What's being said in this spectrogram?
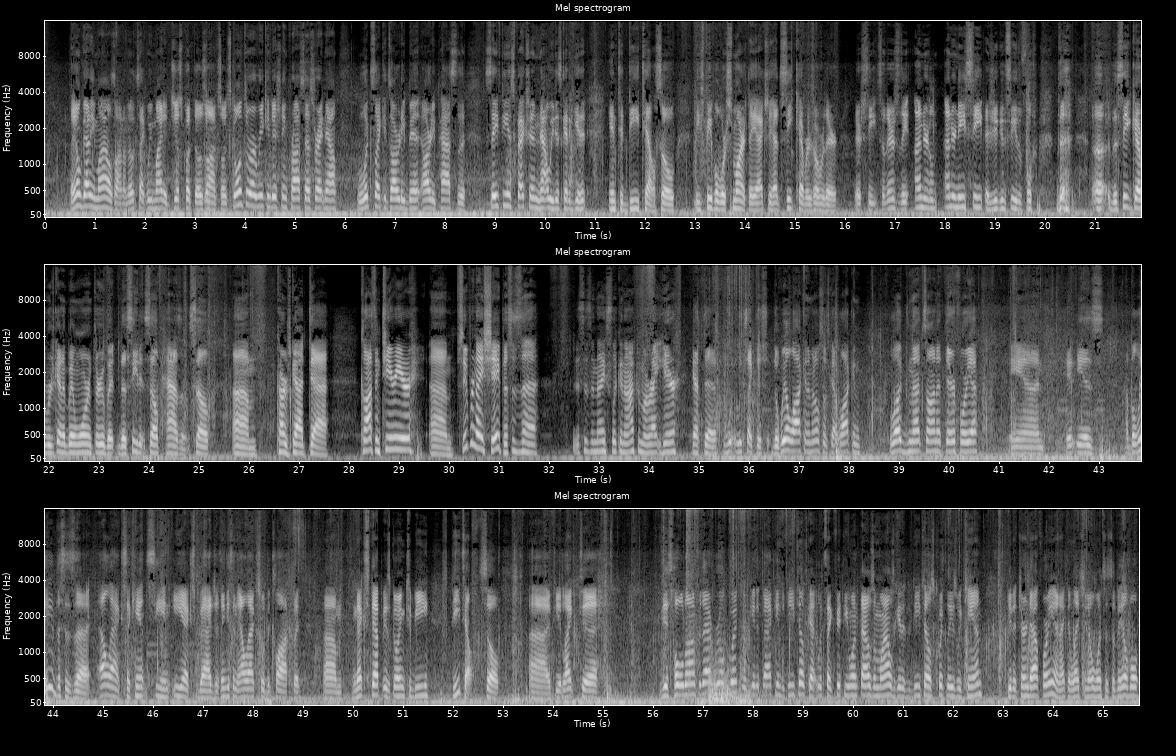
they don't got any miles on them. It looks like we might have just put those on. So it's going through our reconditioning process right now. Looks like it's already been, already passed the safety inspection. Now we just got to get it into detail. So these people were smart. They actually had seat covers over their, their seat. So there's the under, underneath seat. As you can see, the full, the, uh, the seat cover's kind of been worn through, but the seat itself hasn't. So, um, Car's got uh, cloth interior, um, super nice shape. This is uh, this is a nice looking Optima right here. Got the looks like this the wheel lock in the middle, so it's got locking lug nuts on it there for you, and it is. I believe this is a LX. I can't see an EX badge. I think it's an LX with the cloth, but um, next step is going to be detail. So uh, if you'd like to just hold on for that real quick. We'll get it back into details. Got looks like 51,000 miles. Get it to detail as quickly as we can. Get it turned out for you, and I can let you know once it's available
